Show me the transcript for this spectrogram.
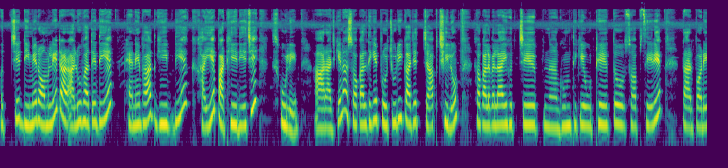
হচ্ছে ডিমের অমলেট আর আলু ভাতে দিয়ে ফ্যানে ভাত, ঘি দিয়ে খাইয়ে পাঠিয়ে দিয়েছি। স্কুলে। আর আজকে না সকাল থেকে প্রচুরই কাজের চাপ ছিল। সকালবেলায় হচ্ছে ঘুম থেকে উঠে তো সব সেরে তারপরে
